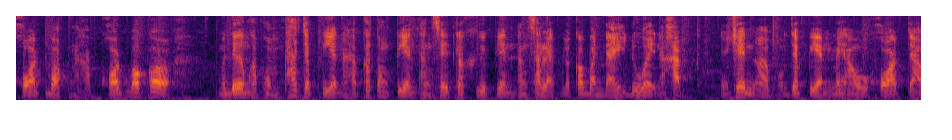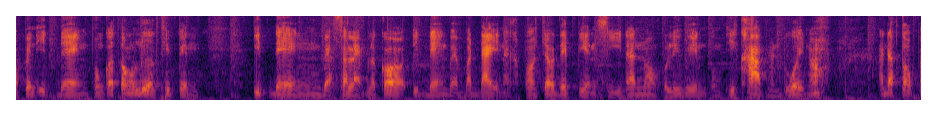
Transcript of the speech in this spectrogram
คอร์สบล็อกนะครับคอร์สบล็อกก็เหมือนเดิมครับผมถ้าจะเปลี่ยนนะครับ ก็ต้องเปลี่ยนทั้งเซตก็คือเปลี่ยนทั้งสลับแล้วก็บันไดด้วยนะครับ อย่างเช่นผมจะเปลี่ยนไม่เอาคอร์สจะเอาเป็นอิฐแดง ผมก็ต้องเลือกที่เป็นอิฐแดงแบบสลับแล้วก็อิฐแดงแบบบันไดนะครับเพราะจะได้เปลี่ยนสีด้านนอกบริเวณตรงที่คาดมันด้วยเนาะอันดับต่อไป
